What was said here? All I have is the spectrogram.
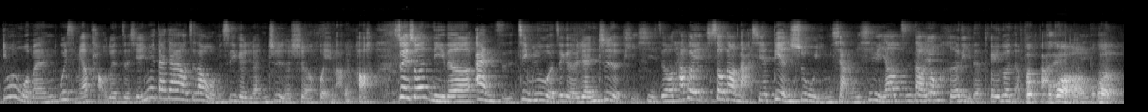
因为我们为什么要讨论这些？因为大家要知道，我们是一个人治的社会嘛。好，所以说你的案子进入了这个人治的体系之后，它会受到哪些变数影响？你心里要知道，用合理的推论的方法。不过哈，不过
